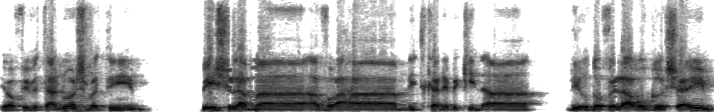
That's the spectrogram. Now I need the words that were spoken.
יופי, וטענו השבטים, בישלמה אברהם נתקנא בקנאה לרדוף ולהרוג רשעים.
